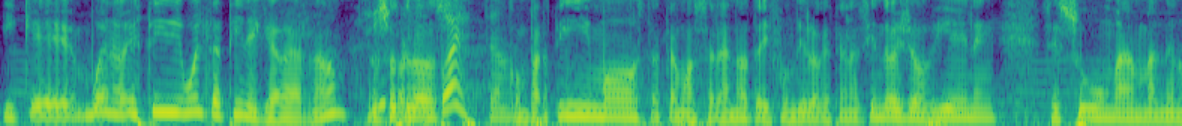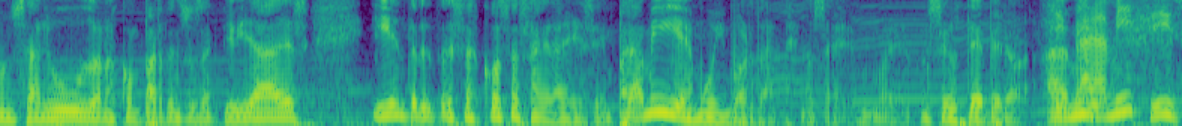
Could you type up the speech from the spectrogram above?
y que, bueno, este ida y vuelta tiene que haber, ¿no? Sí, Nosotros por compartimos, tratamos de hacer la nota, difundir lo que están haciendo. Ellos vienen, se suman, mandan un saludo, nos comparten sus actividades y entre todas esas cosas agradecen. Para mí es muy importante, no sé, no sé usted, pero a Sí, mí, para mí sí, es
